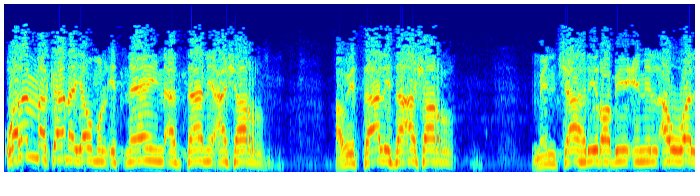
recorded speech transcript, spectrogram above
ولما كان يوم الاثنين الثاني عشر أو الثالث عشر من شهر ربيع الأول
